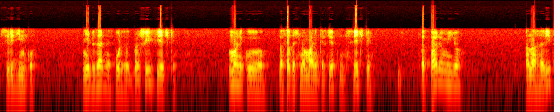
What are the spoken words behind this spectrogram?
в серединку. Не обязательно использовать большие свечки. Маленькую, достаточно маленькой свечки. Подпаливаем ее. Она горит.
